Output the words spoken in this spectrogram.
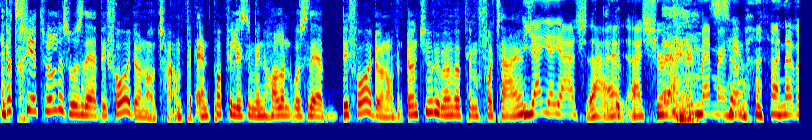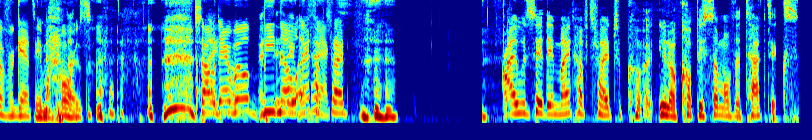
but Geert Wilders was there before Donald Trump, and populism in Holland was there before Donald. Don't you remember Pim Fortuyn? Yeah, yeah, yeah. I, I sure I remember so, him. I never forget him, of course. so I there know. will be no effect. I would say they might have tried to, you know, copy some of the tactics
